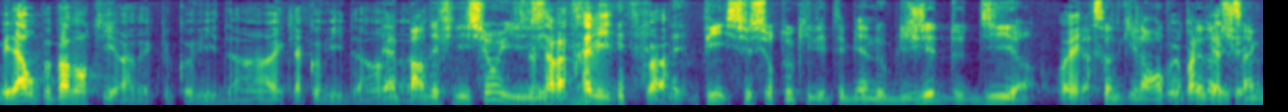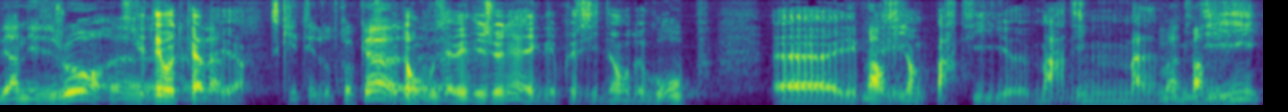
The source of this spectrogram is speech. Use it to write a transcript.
Mais là, on peut pas mentir avec le Covid, hein, avec la Covid. hein. Et par Euh, définition, il ça, va très vite, quoi. Et Puis c'est surtout qu'il était bien obligé de dire Oui. aux personnes qu'il a rencontrées dans les cinq derniers jours. Ce qui était votre cas, voilà. d'ailleurs. Ce qui était l'autre cas. Parce que donc, euh, vous avez déjeuné avec des présidents de groupe euh, et des Mardi. présidents de parti euh, mardi, ma- Ma- midi. mardi.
